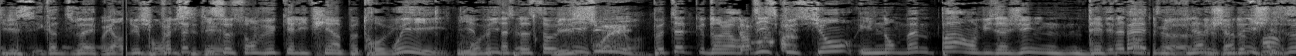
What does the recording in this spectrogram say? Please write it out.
il, quand vous avez perdu pour lui, Peut-être qu'ils se sont vus qualifiés un peu trop vite. Oui, Il y a peut-être de ça Bien aussi. sûr. Peut-être que dans leur discussion, ils n'ont même pas envisagé une défaite, Défaite, en demi-finale de Coupe jamais de France. chez eux.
